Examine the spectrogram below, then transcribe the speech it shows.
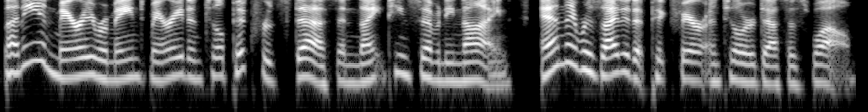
Buddy and Mary remained married until Pickford's death in 1979, and they resided at Pickfair until her death as well.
